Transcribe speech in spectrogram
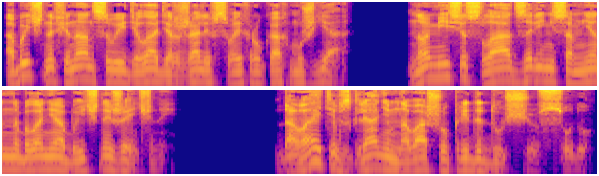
Обычно финансовые дела держали в своих руках мужья, но миссис Ладзари, несомненно, была необычной женщиной. Давайте взглянем на вашу предыдущую суду.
